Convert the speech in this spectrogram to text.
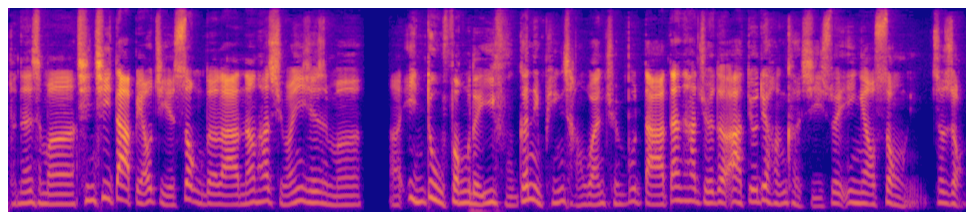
可能什么亲戚大表姐送的啦，然后他喜欢一些什么啊印度风的衣服，跟你平常完全不搭，但他觉得啊丢掉很可惜，所以硬要送你。这种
